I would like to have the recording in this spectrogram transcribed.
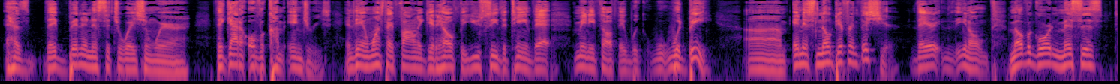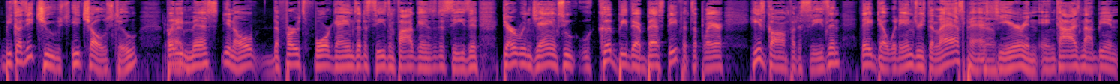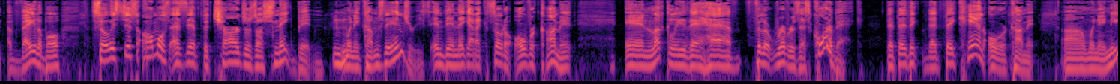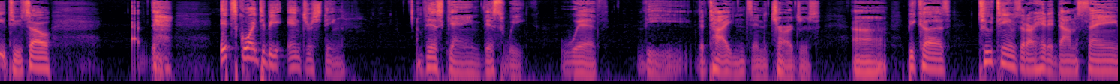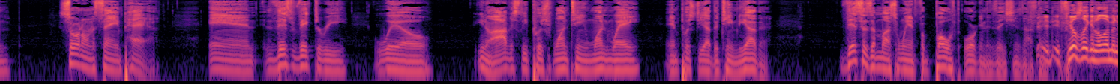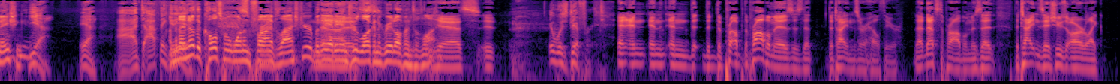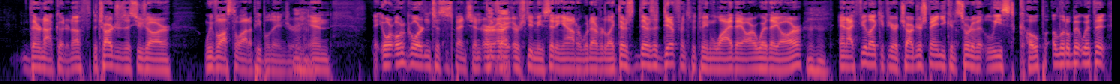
has they've been in this situation where they got to overcome injuries, and then once they finally get healthy, you see the team that many thought they would would be. Um, and it's no different this year. There, you know, Melvin Gordon misses because he choose he chose to, but right. he missed, you know, the first four games of the season, five games of the season. Derwin James, who could be their best defensive player, he's gone for the season. They dealt with injuries the last past yeah. year and, and guys not being available. So it's just almost as if the Chargers are snake bitten mm-hmm. when it comes to injuries. And then they got to sort of overcome it. And luckily they have Philip Rivers as quarterback that they, they that they can overcome it um, when they need to. So it's going to be interesting this game this week with the the Titans and the Chargers uh, because two teams that are headed down the same sort on the same path, and this victory will, you know, obviously push one team one way and push the other team the other this is a must win for both organizations. I think it, it feels like an elimination game. Yeah, yeah. I, I think. I mean, is. I know the Colts were one and five pretty, last year, but no, they had Andrew Luck and a great offensive line. Yeah, it's it. It was different. And and and and the the, the, pro- the problem is is that the Titans are healthier. That that's the problem. Is that the Titans' issues are like they're not good enough. The Chargers' issues are we've lost a lot of people to injury mm-hmm. and or, or Gordon to suspension, or, exactly. or, or, excuse me, sitting out or whatever. Like there's there's a difference between why they are where they are, mm-hmm. and I feel like if you're a Chargers fan, you can sort of at least cope a little bit with it.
